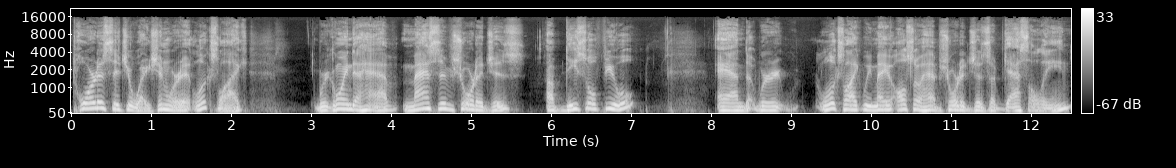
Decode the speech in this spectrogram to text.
toward a situation where it looks like we're going to have massive shortages of diesel fuel and we're looks like we may also have shortages of gasoline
